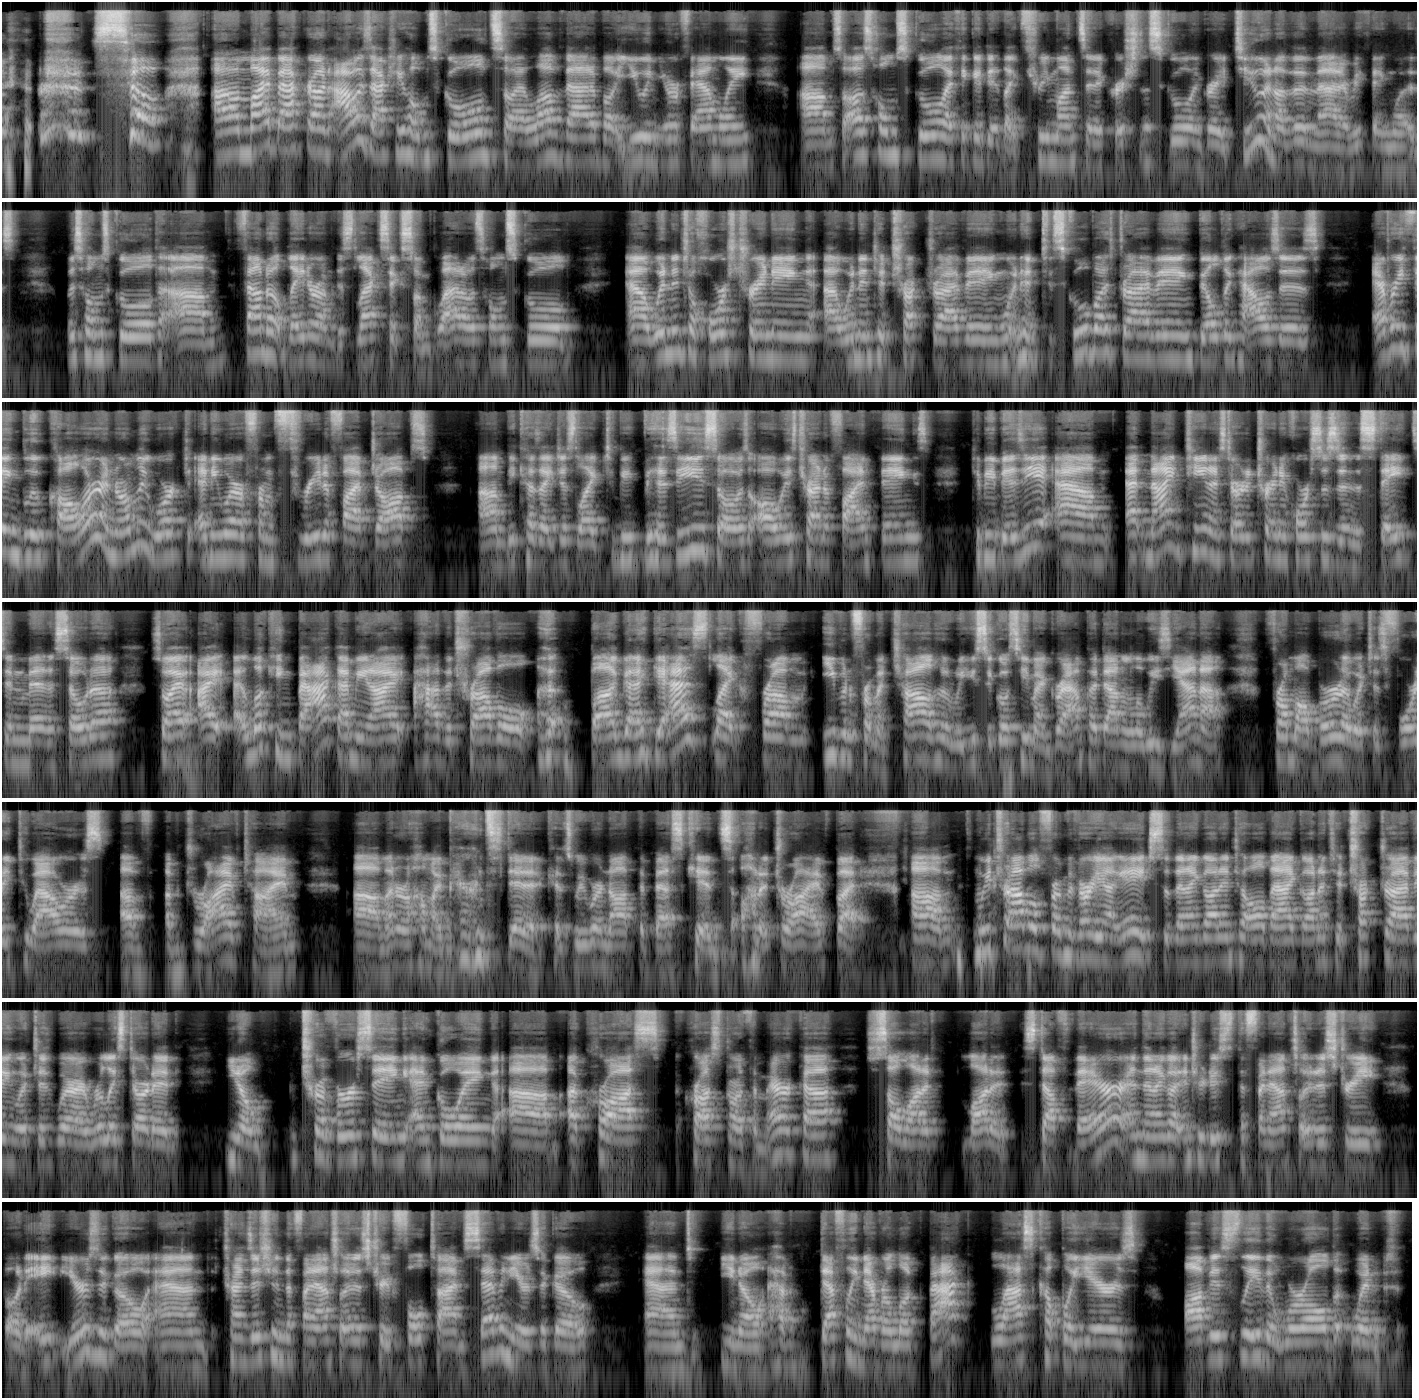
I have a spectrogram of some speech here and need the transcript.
so um, my background, I was actually homeschooled. So I love that about you and your family. Um, so I was homeschooled. I think I did like three months in a Christian school in grade two, and other than that, everything was was homeschooled. Um, found out later I'm dyslexic, so I'm glad I was homeschooled. Uh, went into horse training, uh, went into truck driving, went into school bus driving, building houses, everything blue collar, and normally worked anywhere from three to five jobs um, because I just like to be busy. So I was always trying to find things to be busy. Um, at 19, I started training horses in the States in Minnesota. So I, I, looking back, I mean, I had the travel bug, I guess, like from even from a childhood. We used to go see my grandpa down in Louisiana from Alberta, which is 42 hours of, of drive time. Um, I don't know how my parents did it because we were not the best kids on a drive, but um, we traveled from a very young age. So then I got into all that. I got into truck driving, which is where I really started, you know, traversing and going um, across across North America. Saw a lot of lot of stuff there, and then I got introduced to the financial industry about eight years ago, and transitioned to the financial industry full time seven years ago, and you know have definitely never looked back. Last couple years, obviously, the world went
